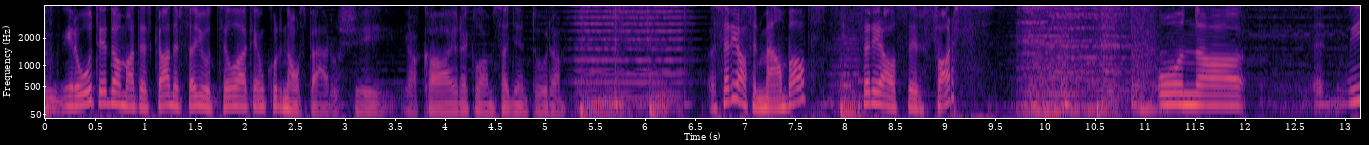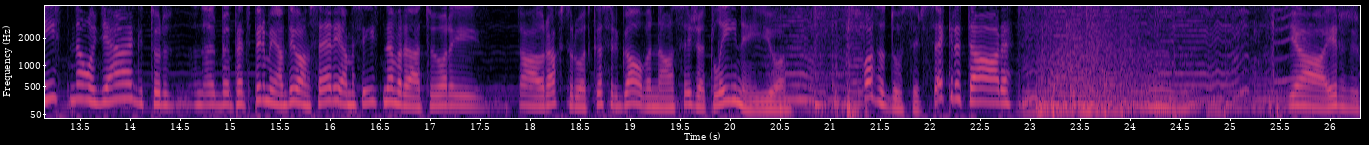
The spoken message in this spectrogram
Ir grūti iedomāties, kāda ir sajūta cilvēkiem, kuri nav spēruši jā, kāju reklāmas aģentūrā. Seriāls ir melnbalts, seriāls ir fars. Un uh, īsti nav jēga tur. Pēc pirmajām divām sērijām es īsti nevarētu arī tā raksturot, kas ir galvenā sižeta līnija. Jo pazudusi ir sekretāre. Jā, ir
